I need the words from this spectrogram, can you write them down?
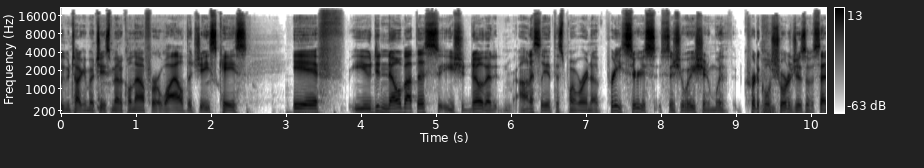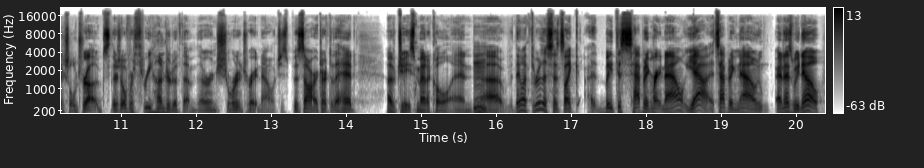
we've been talking about Jace Medical now for a while, the Jace case. If you didn't know about this, you should know that honestly, at this point, we're in a pretty serious situation with critical shortages of essential drugs. There's over 300 of them that are in shortage right now, which is bizarre. I talked to the head of Jace Medical, and uh, they went through this. It's like, uh, wait, this is happening right now? Yeah, it's happening now. And as we know,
